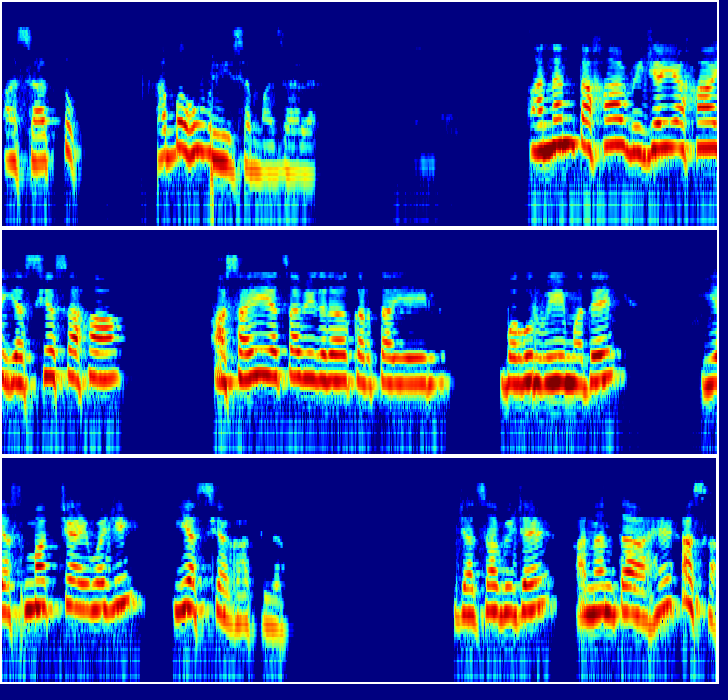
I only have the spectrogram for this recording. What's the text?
असा तो. हा बहुव्रीही समाज झाला. अनंत हा विजय हा यस्य सहा. असाही याचा विग्रह करता येईल. बहुर्वीमध्ये यस्मातच्या ऐवजी यस्य घातलं. ज्याचा विजय अनंत आहे असा.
